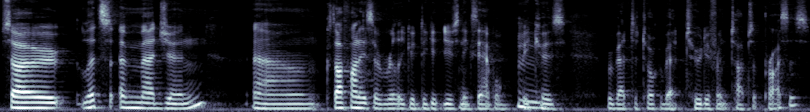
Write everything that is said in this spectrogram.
So let's imagine because um, I find it's a really good to get use an example mm. because we're about to talk about two different types of prices.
